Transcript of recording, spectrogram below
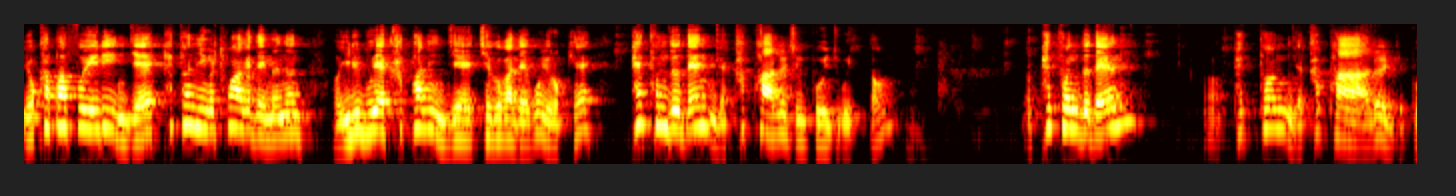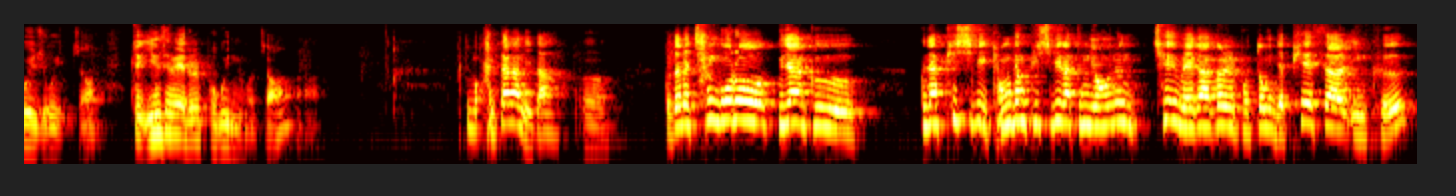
요 카파 포일이 이제 패터닝을 통하게 되면은 어, 일부의 카파는 이제 제거가 되고 이렇게 패턴드된 이제 카파를 지금 보여주고 있죠. 어, 패턴드된 어, 패턴 이제 카파를 이제 보여주고 있죠. 즉 인쇄회를 보고 있는 거죠. 어. 뭐 간단합니다. 어. 그다음에 참고로 그냥 그 그냥 PCB 경성 PCB 같은 경우는 최외곽을 보통 이제 PSR 잉크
